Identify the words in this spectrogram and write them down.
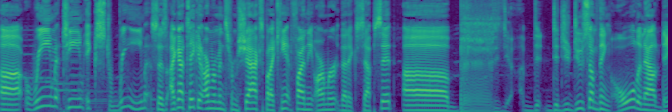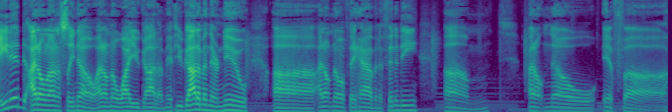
Uh, Ream Team Extreme says, I got taken armaments from Shaxx, but I can't find the armor that accepts it. Uh, did, did you do something old and outdated? I don't honestly know. I don't know why you got them. If you got them and they're new, uh, I don't know if they have an affinity. Um, I don't know if uh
